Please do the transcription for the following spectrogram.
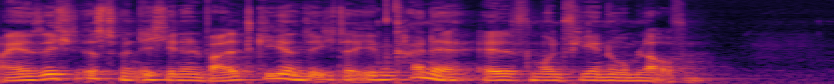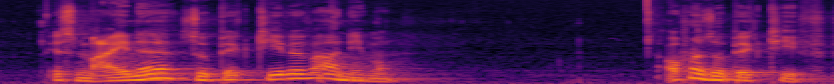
Meine Sicht ist, wenn ich in den Wald gehe, dann sehe ich da eben keine Elfen und Vieren rumlaufen. Ist meine subjektive Wahrnehmung. Auch nur subjektiv.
